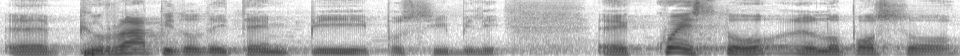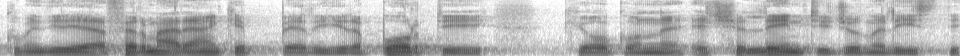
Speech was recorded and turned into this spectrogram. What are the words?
eh, più rapido dei tempi possibili. Eh, questo eh, lo posso dire, affermare anche per i rapporti che ho con eccellenti giornalisti.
